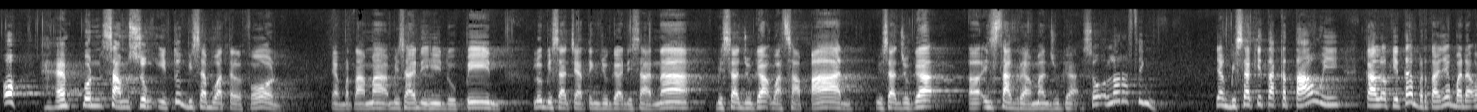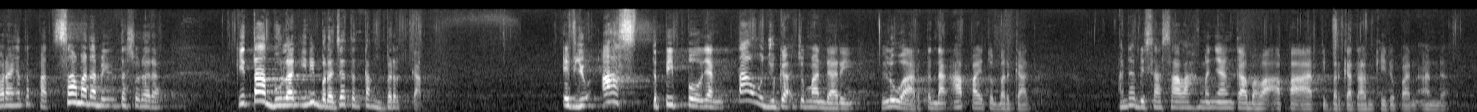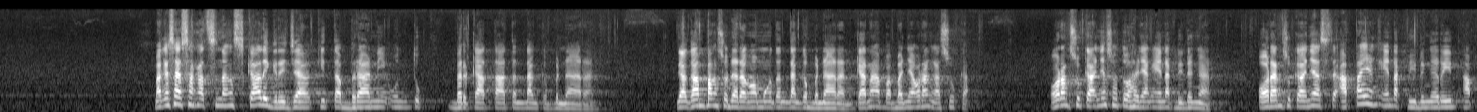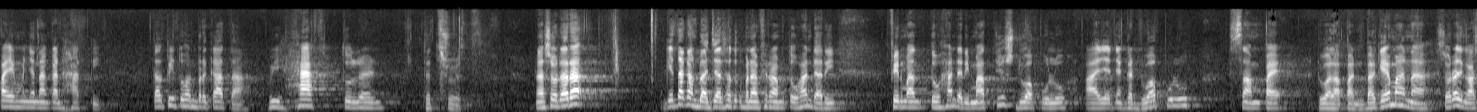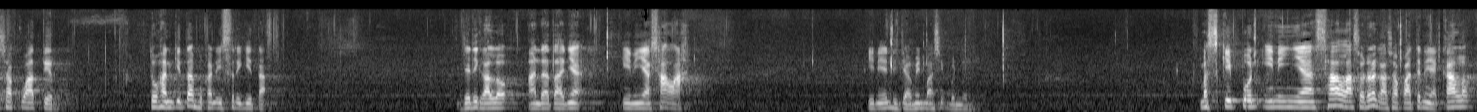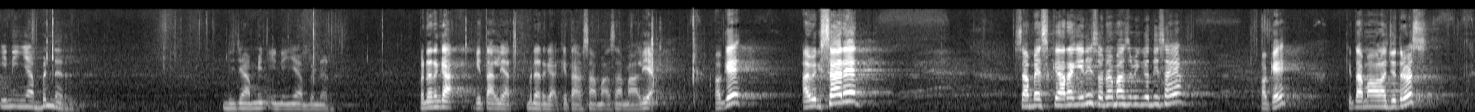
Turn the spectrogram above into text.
Oh, handphone Samsung itu bisa buat telepon. Yang pertama, bisa dihidupin. Lu bisa chatting juga di sana, bisa juga WhatsAppan, bisa juga uh, Instagraman juga. So a lot of things yang bisa kita ketahui kalau kita bertanya pada orang yang tepat. Sama dengan kita saudara. Kita bulan ini belajar tentang berkat. If you ask the people yang tahu juga cuma dari luar tentang apa itu berkat, Anda bisa salah menyangka bahwa apa arti berkat dalam kehidupan Anda. Maka saya sangat senang sekali gereja kita berani untuk berkata tentang kebenaran. Gak gampang saudara ngomong tentang kebenaran, karena apa? Banyak orang gak suka. Orang sukanya suatu hal yang enak didengar. Orang sukanya apa yang enak didengerin, apa yang menyenangkan hati. Tapi Tuhan berkata, we have to learn the truth. Nah saudara, kita akan belajar satu kebenaran firman Tuhan dari firman Tuhan dari Matius 20 ayat yang ke-20 sampai 28. Bagaimana? Saudara nggak usah khawatir. Tuhan kita bukan istri kita. Jadi kalau Anda tanya ininya salah, ini dijamin masih benar. Meskipun ininya salah, saudara nggak usah khawatir ya. Kalau ininya benar, dijamin ininya benar. Benar nggak? Kita lihat, benar nggak? Kita sama-sama lihat. Oke? Okay? Are excited? Sampai sekarang ini saudara masih mengikuti saya? Oke? Okay? Kita mau lanjut terus?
